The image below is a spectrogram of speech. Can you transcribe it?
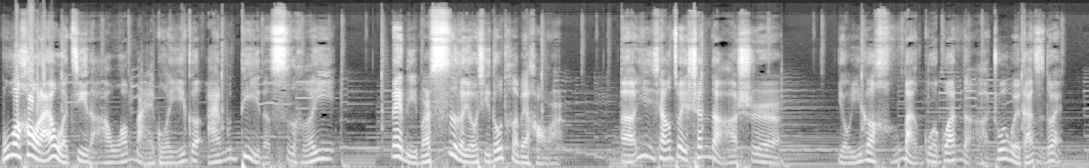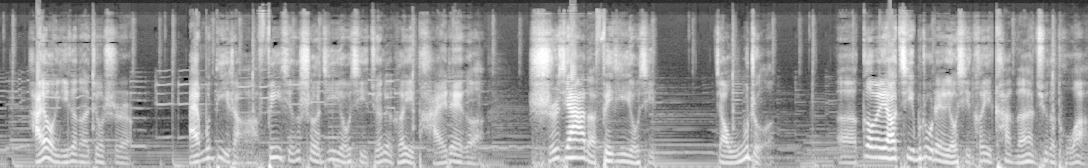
不过后来我记得啊，我买过一个 MD 的四合一，那里边四个游戏都特别好玩。呃，印象最深的啊是有一个横版过关的啊捉鬼敢死队，还有一个呢就是 MD 上啊飞行射击游戏绝对可以排这个十佳的飞机游戏，叫武者。呃，各位要记不住这个游戏，可以看文案区的图啊。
